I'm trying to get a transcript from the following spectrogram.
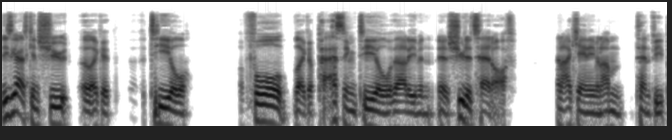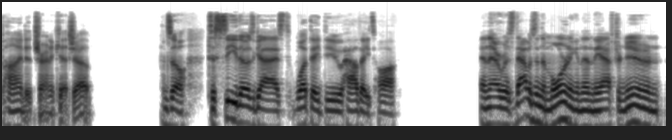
these guys can shoot uh, like a, a teal, a full, like a passing teal without even uh, shoot its head off. And I can't even, I'm 10 feet behind it trying to catch up. And so to see those guys, what they do, how they talk. And there was, that was in the morning. And then the afternoon,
